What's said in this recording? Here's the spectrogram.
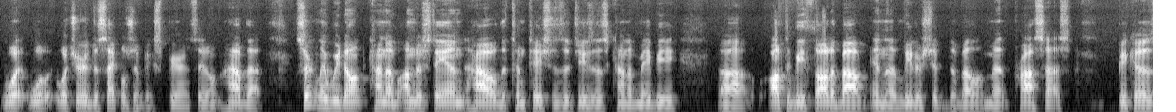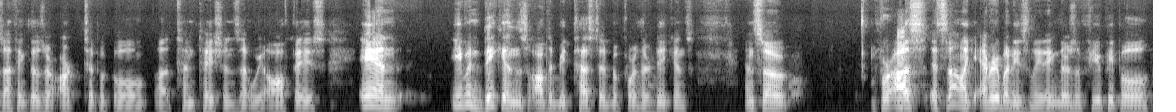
what, what, what's your discipleship experience? They don't have that. Certainly, we don't kind of understand how the temptations of Jesus kind of maybe uh, ought to be thought about in the leadership development process, because I think those are archetypical uh, temptations that we all face, and even deacons ought to be tested before they're deacons. And so, for us, it's not like everybody's leading. There's a few people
